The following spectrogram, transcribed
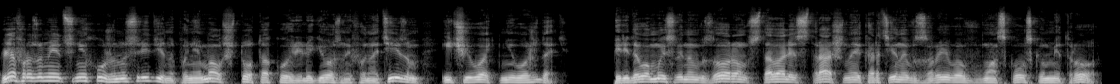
Лев, разумеется, не хуже Насредина понимал, что такое религиозный фанатизм и чего от него ждать. Перед его мысленным взором вставали страшные картины взрывов в московском метро.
